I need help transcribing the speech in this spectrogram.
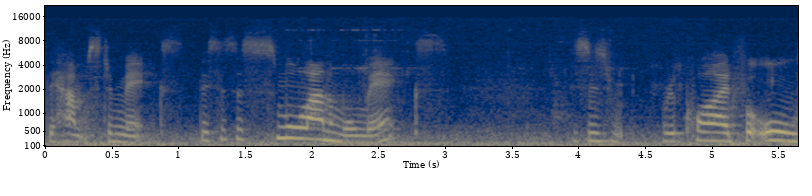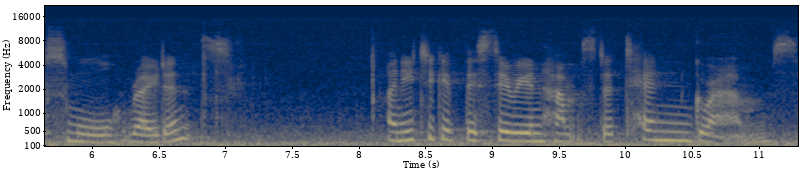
the hamster mix. This is a small animal mix. This is required for all small rodents. I need to give this Syrian hamster 10 grams.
